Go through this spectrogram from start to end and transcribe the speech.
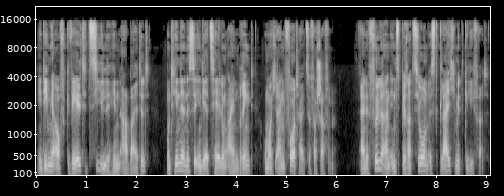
indem ihr auf gewählte Ziele hinarbeitet und Hindernisse in die Erzählung einbringt, um euch einen Vorteil zu verschaffen. Eine Fülle an Inspiration ist gleich mitgeliefert.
